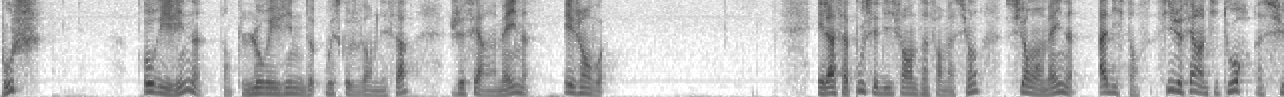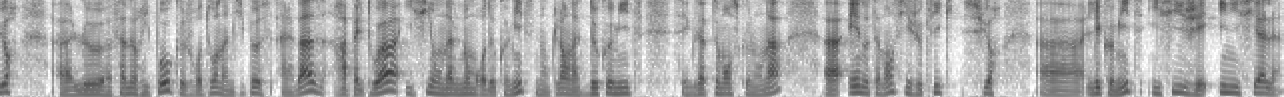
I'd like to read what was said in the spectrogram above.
push origine, donc l'origine de où est-ce que je veux emmener ça. Je vais faire un main et j'envoie. Et là, ça pousse les différentes informations sur mon main à distance. Si je fais un petit tour sur euh, le fameux repo, que je retourne un petit peu à la base, rappelle-toi, ici on a le nombre de commits, donc là on a deux commits, c'est exactement ce que l'on a, euh, et notamment si je clique sur euh, les commits, ici j'ai initial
